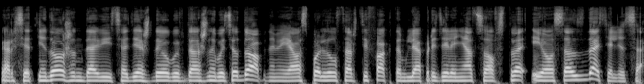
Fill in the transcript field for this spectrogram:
Корсет не должен давить, одежда и обувь должны быть удобными. Я воспользовался артефактом для определения отцовства и его создательница.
